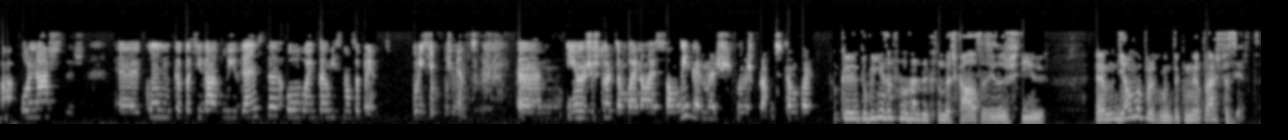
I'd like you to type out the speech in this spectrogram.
pá, ou nasces uh, com capacidade de liderança ou então isso não se aprende, pura e simplesmente. Um, e um gestor também não é só um líder, mas, mas pronto, também. Que tu vinhas a falar da questão das calças e dos vestidos. Um, e há uma pergunta que me apraz fazer-te.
